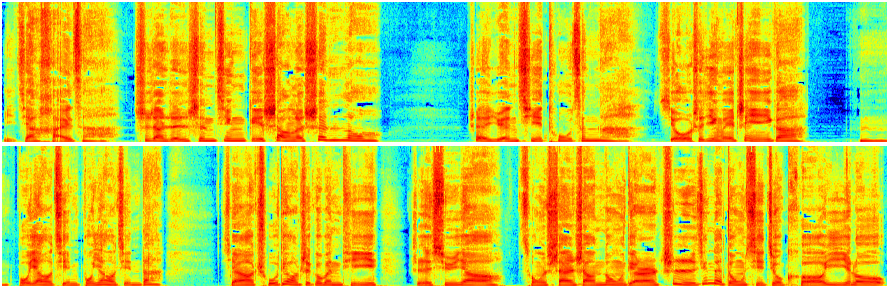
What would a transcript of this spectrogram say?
你家孩子是让人参精给上了身喽，这元气突增啊，就是因为这一个。嗯，不要紧，不要紧的。想要除掉这个问题，只需要从山上弄点治惊的东西就可以喽。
